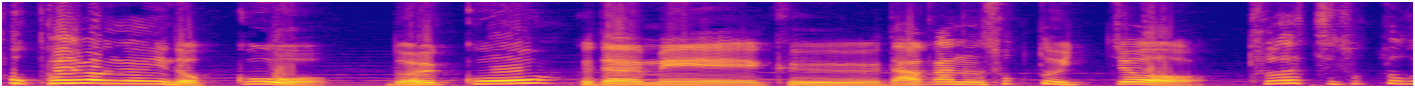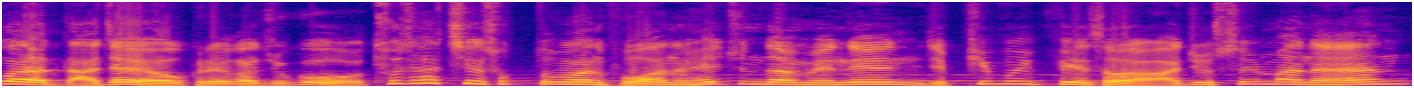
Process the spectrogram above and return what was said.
폭발 방향이 넓고, 넓고, 그 다음에 그, 나가는 속도 있죠? 투사치 속도가 낮아요. 그래가지고, 투사치 속도만 보완을 해준다면은, 이제 PVP에서 아주 쓸만한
